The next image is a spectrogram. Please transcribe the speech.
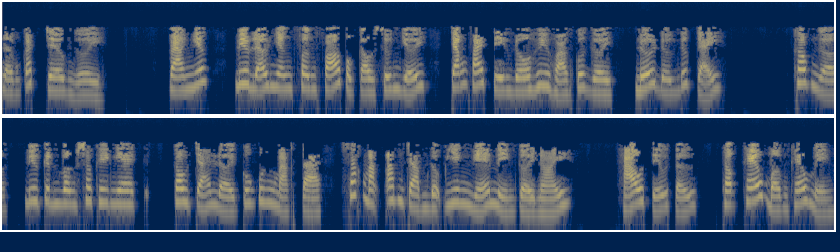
lời một cách treo người. Vạn nhất, miêu lão nhân phân phó một cầu xuống dưới, chẳng phải tiền đồ huy hoàng của người, nửa đường đứt gãy. Không ngờ, miêu kinh vân sau khi nghe câu trả lời của quân mặt tạ, sắc mặt âm trầm đột nhiên nhẽ miệng cười nói. Hảo tiểu tử, thật khéo bợm khéo miệng.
